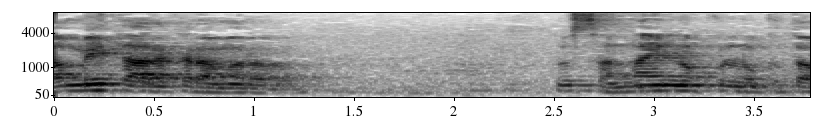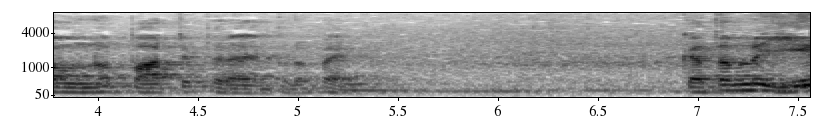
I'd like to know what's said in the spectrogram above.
తమ్మి తారక రామారావు నువ్వు సన్నాయి నొక్కులు నొక్కుతా ఉన్నావు పార్టీ ఫిరాయింపుల పైన గతంలో ఏ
